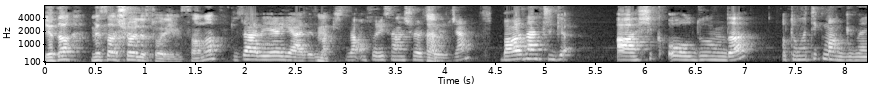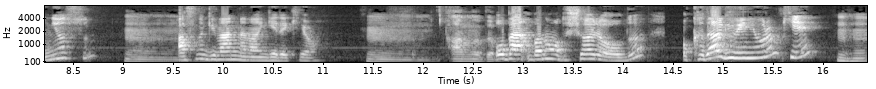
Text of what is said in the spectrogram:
Ya da mesela şöyle sorayım sana. Güzel bir yere geldin. Bak şimdi ben o soruyu sana şöyle Hı. çevireceğim. Bazen çünkü aşık olduğunda otomatikman güveniyorsun. Hmm, Aslında güvenmemen gerekiyor. hmm, anladım. O ben bana oldu şöyle oldu. O kadar güveniyorum ki Hı hı.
